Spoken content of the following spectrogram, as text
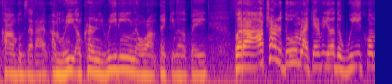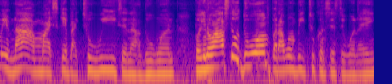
comic books that I, am read, I'm currently reading or I'm picking up, eh? But uh, I'll try to do them like every other week, homie. If not, I might skip like two weeks and I'll do one. But you know, I'll still do them, but I won't be too consistent with. Eh?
